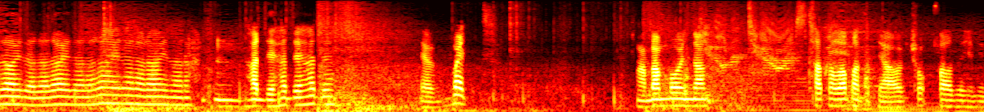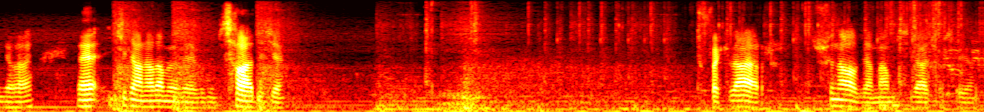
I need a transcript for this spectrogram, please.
Lay la la lay la la lay la Hadi hadi hadi. Evet. Ha, ben bu oyundan tat alamadım ya. Çok fazla yeniliği var. Ve iki tane adam öldürebildim sadece. Tüfekler. Şunu alacağım ben bu silahı çok seviyorum.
